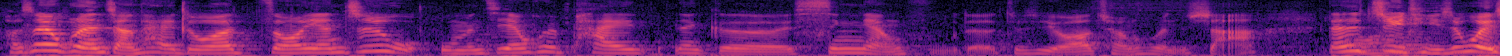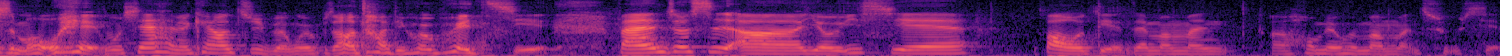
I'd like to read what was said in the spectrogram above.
好像又不能讲太多。总而言之，我我们今天会拍那个新娘服的，就是有要穿婚纱。但是具体是为什么，我也我现在还没看到剧本，我也不知道到底会不会结。反正就是呃有一些爆点在慢慢呃后面会慢慢出现。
